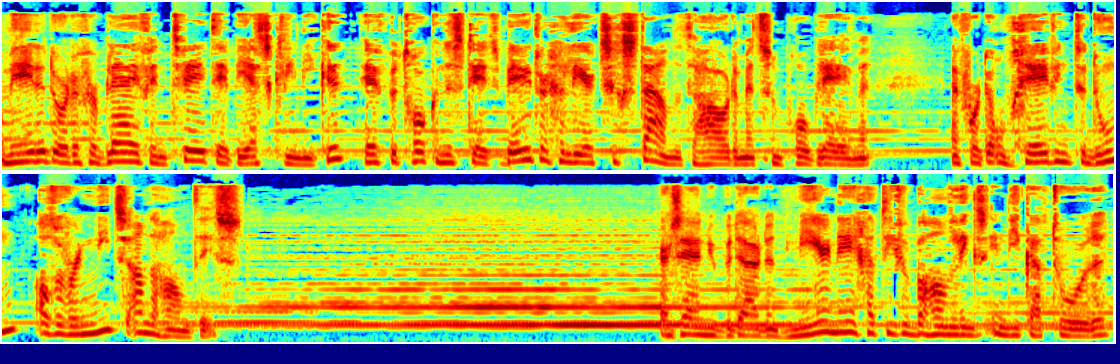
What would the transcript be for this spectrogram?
Mede door de verblijf in twee TBS-klinieken heeft betrokkenen steeds beter geleerd zich staande te houden met zijn problemen en voor de omgeving te doen alsof er niets aan de hand is. Er zijn nu beduidend meer negatieve behandelingsindicatoren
